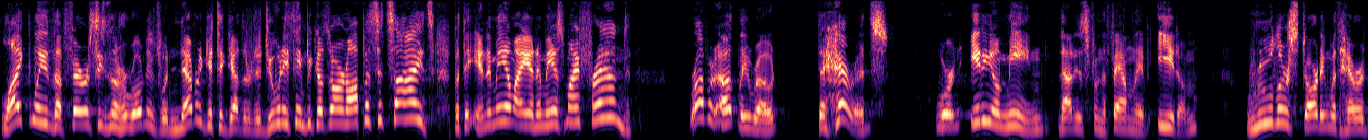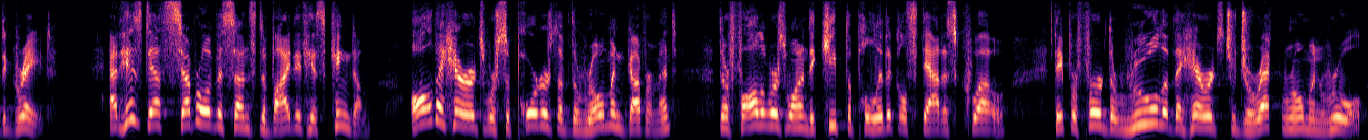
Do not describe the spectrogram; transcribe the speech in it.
Likely the Pharisees and the Herodians would never get together to do anything because they're on opposite sides. But the enemy of my enemy is my friend. Robert Utley wrote The Herods were an Idumean, that is from the family of Edom, rulers starting with Herod the Great. At his death, several of his sons divided his kingdom. All the Herods were supporters of the Roman government. Their followers wanted to keep the political status quo. They preferred the rule of the Herods to direct Roman rule.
